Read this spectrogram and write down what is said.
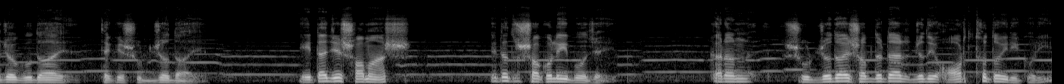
যোগ উদয় থেকে সূর্যোদয় এটা যে সমাস এটা তো সকলেই বোঝে। কারণ সূর্যোদয় শব্দটার যদি অর্থ তৈরি করি,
